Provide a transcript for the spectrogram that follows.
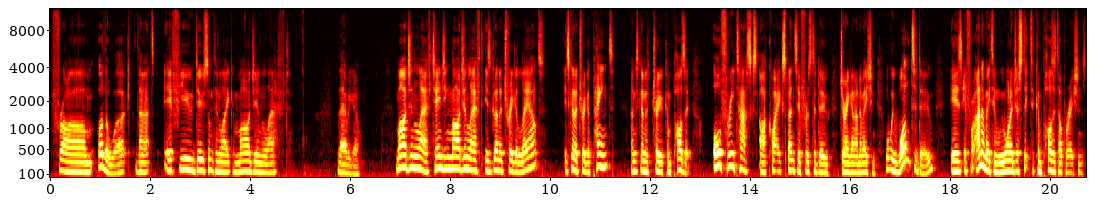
from other work that if you do something like margin left, there we go. Margin left, changing margin left is going to trigger layout, it's going to trigger paint, and it's going to trigger composite. All three tasks are quite expensive for us to do during an animation. What we want to do is if we're animating, we want to just stick to composite operations.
